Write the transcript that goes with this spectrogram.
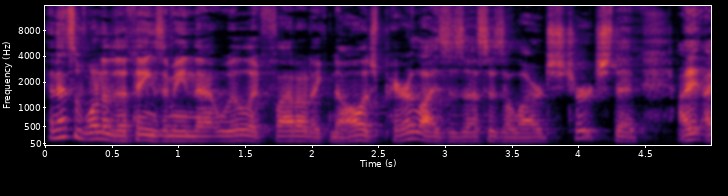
And that's one of the things I mean that will like flat out acknowledge paralyzes us as a large church that I I,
